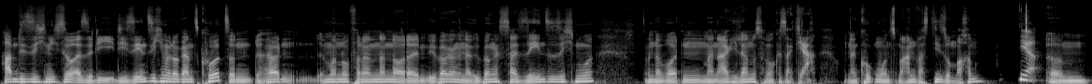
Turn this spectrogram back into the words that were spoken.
haben die sich nicht so, also die, die sehen sich immer nur ganz kurz und hören immer nur voneinander oder im Übergang, in der Übergangszeit sehen sie sich nur. Und da wollten meine Aguilandos haben auch gesagt, ja, und dann gucken wir uns mal an, was die so machen. Ja, Ähm,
